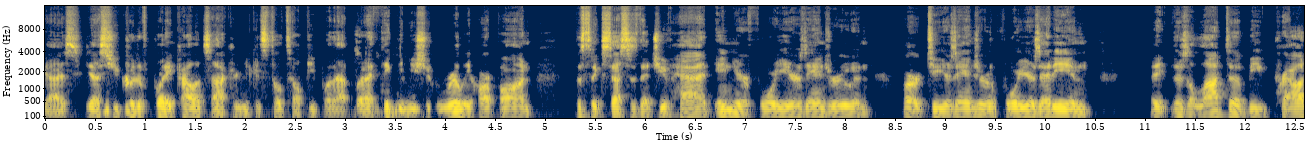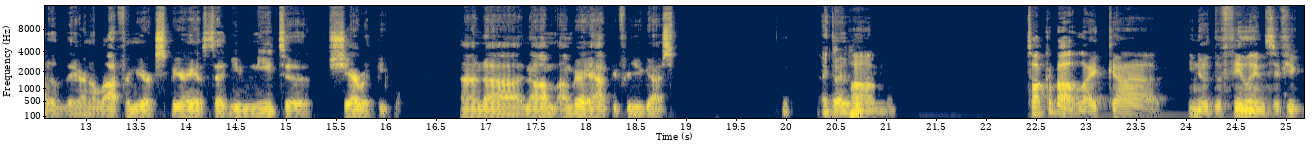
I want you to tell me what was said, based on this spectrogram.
guys. Yes, you could have played college soccer. You can still tell people that, but I think that you should really harp on the successes that you've had in your four years, Andrew, and or two years, Andrew, and four years, Eddie. And it, there's a lot to be proud of there, and a lot from your experience that you need to share with people. And uh, no, I'm I'm very happy for you guys. Um, talk about like uh, you know the feelings. If you,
